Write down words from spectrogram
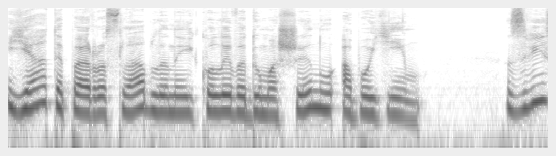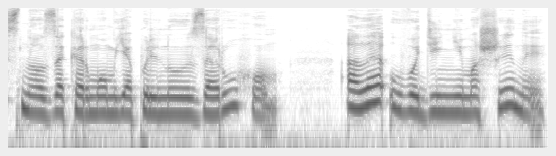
Я тепер розслаблений, коли веду машину або їм. Звісно, за кермом я пильную за рухом, але у водінні машини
